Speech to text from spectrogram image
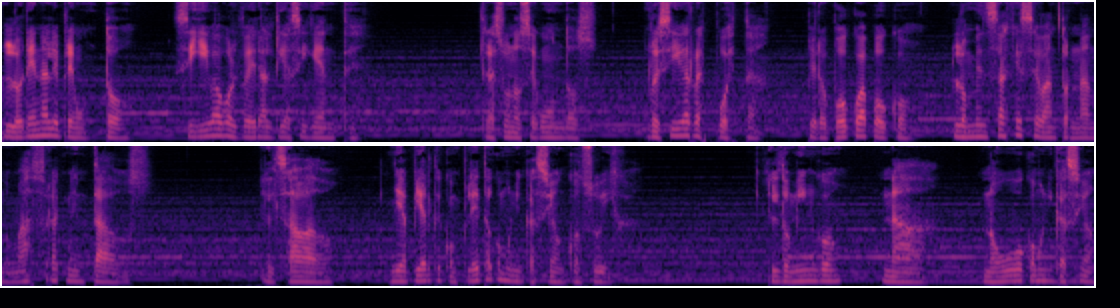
Lorena le preguntó si iba a volver al día siguiente tras unos segundos, recibe respuesta, pero poco a poco los mensajes se van tornando más fragmentados. El sábado ya pierde completa comunicación con su hija. El domingo, nada, no hubo comunicación.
